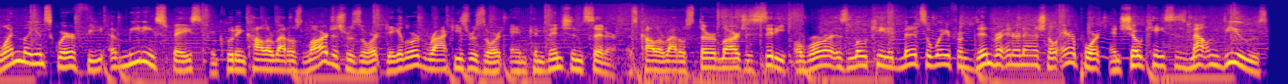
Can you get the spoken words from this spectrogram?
1 million square feet of meeting space, including Colorado's largest resort, Gaylord Rockies Resort and Convention Center. As Colorado's third largest city, Aurora is located minutes away from Denver International Airport and showcases mountain views,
